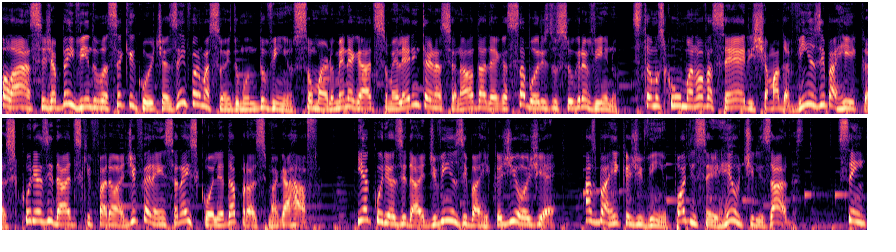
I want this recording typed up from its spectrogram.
Olá, seja bem-vindo você que curte as informações do mundo do vinho. Sou Marlon Menegatti, sommelier internacional da adega Sabores do Sul Gran Vino. Estamos com uma nova série chamada Vinhos e Barricas, curiosidades que farão a diferença na escolha da próxima garrafa. E a curiosidade de vinhos e barricas de hoje é: as barricas de vinho podem ser reutilizadas? Sim.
